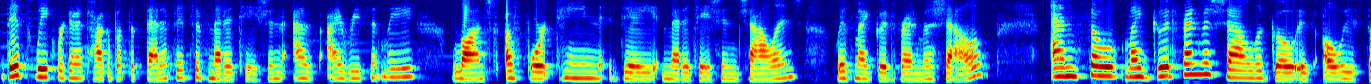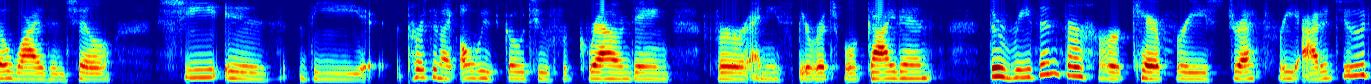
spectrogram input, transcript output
this week we're going to talk about the benefits of meditation as I recently launched a 14 day meditation challenge with my good friend Michelle. And so my good friend Michelle Legault is always so wise and chill. She is the person I always go to for grounding, for any spiritual guidance. The reason for her carefree, stress free attitude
